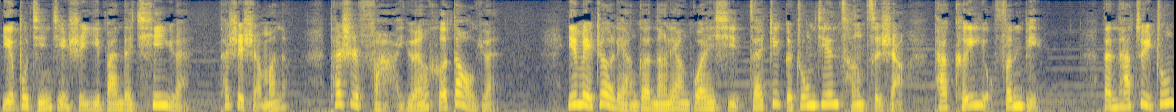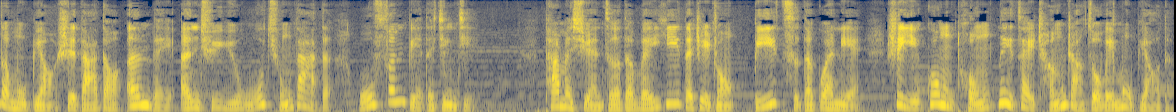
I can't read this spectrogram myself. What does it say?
也不仅仅是一般的亲缘，它是什么呢？它是法缘和道缘，因为这两个能量关系在这个中间层次上，它可以有分别，但它最终的目标是达到 n 为 n 趋于无穷大的无分别的境界。他们选择的唯一的这种彼此的关联，是以共同内在成长作为目标的，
